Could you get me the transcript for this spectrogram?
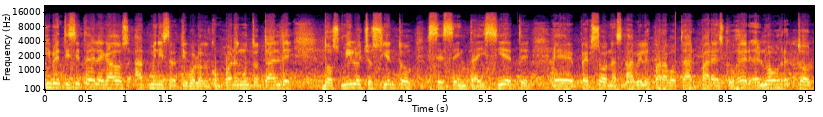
y 27 delegados administrativos, lo que componen un total de 2.867 eh, personas hábiles para votar, para escoger el nuevo rector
